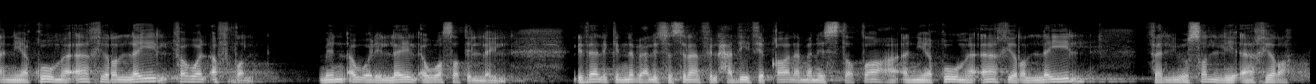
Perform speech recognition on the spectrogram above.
أن يقوم آخر الليل فهو الأفضل من أول الليل أو وسط الليل. لذلك النبي عليه الصلاة والسلام في الحديث قال من استطاع أن يقوم آخر الليل فليصلي آخره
